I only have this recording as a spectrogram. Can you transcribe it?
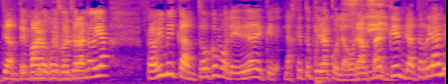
de antemano cómo es el vestido de la novia. Pero a mí me encantó como la idea de que la gente pudiera colaborar. Sí. ¿Sabes qué? Mira, te regalé,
